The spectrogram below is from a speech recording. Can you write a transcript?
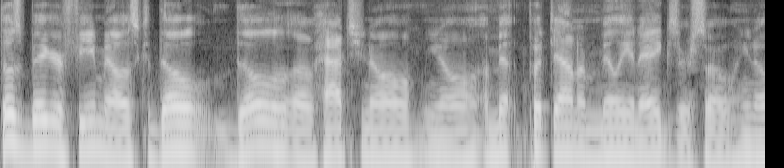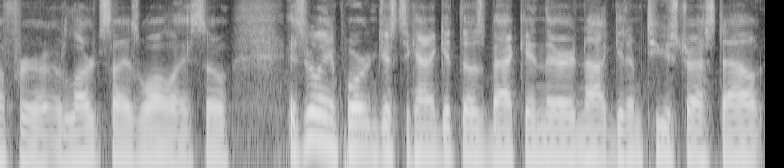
those bigger females, they'll they'll uh, hatch, you know, you know, put down a million eggs or so, you know, for a large size walleye. So it's really important just to kind of get those back in there, and not get them too stressed out.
